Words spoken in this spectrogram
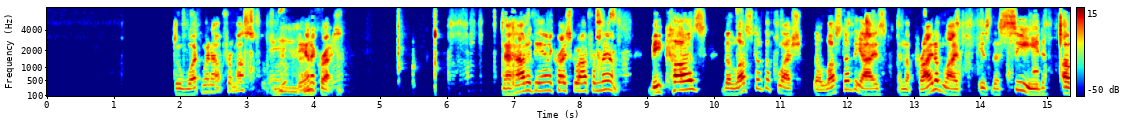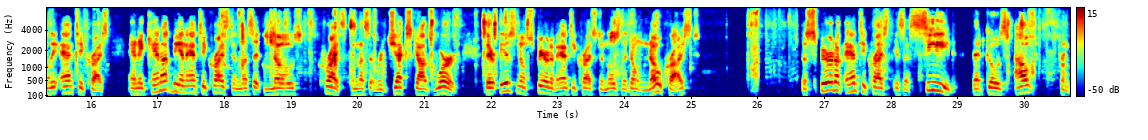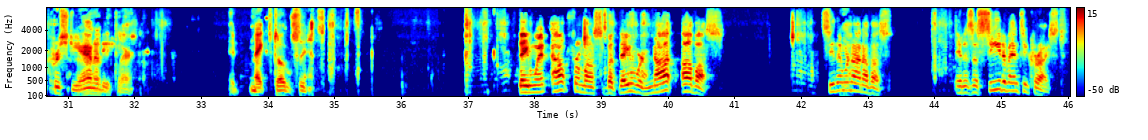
Who what went out from us? Mhm. The Antichrist. Now, how did the Antichrist go out from them? Because the lust of the flesh, the lust of the eyes, and the pride of life is the seed of the Antichrist. And it cannot be an Antichrist unless it knows Christ, unless it rejects God's word. There is no spirit of Antichrist in those that don't know Christ. The spirit of Antichrist is a seed that goes out from Christianity. It makes total sense. They went out from us, but they were not of us. See, they were Yeah. not of us. It is a seed of Antichrist.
